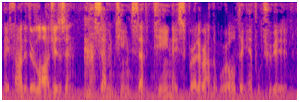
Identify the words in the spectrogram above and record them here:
They founded their lodges in 1717. They spread around the world. They infiltrated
